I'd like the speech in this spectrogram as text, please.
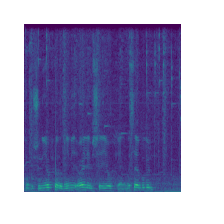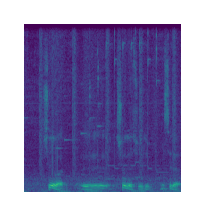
şunu yapıyorum en iyi öyle bir şey yok yani. Mesela bugün şey var e, şöyle söyleyeyim mesela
